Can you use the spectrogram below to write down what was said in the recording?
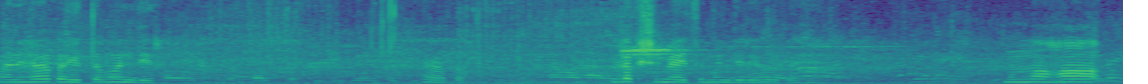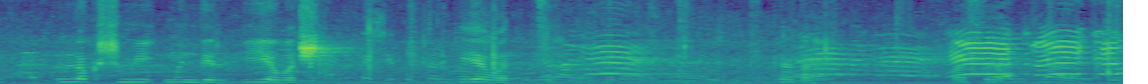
आणि हे काय? इथं मंदिर. हे का लक्ष्मीचं मंदिर आहे बरं का हे. महालक्ष्मी मंदिर येवत. येवत हे काय? असं.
